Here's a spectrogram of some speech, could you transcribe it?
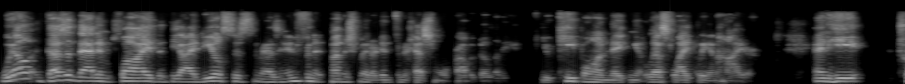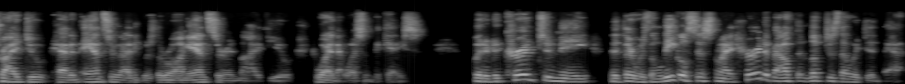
Well, doesn't that imply that the ideal system has an infinite punishment at infinitesimal probability? You keep on making it less likely and higher. And he tried to had an answer that I think was the wrong answer in my view to why that wasn't the case. But it occurred to me that there was a legal system I'd heard about that looked as though it did that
